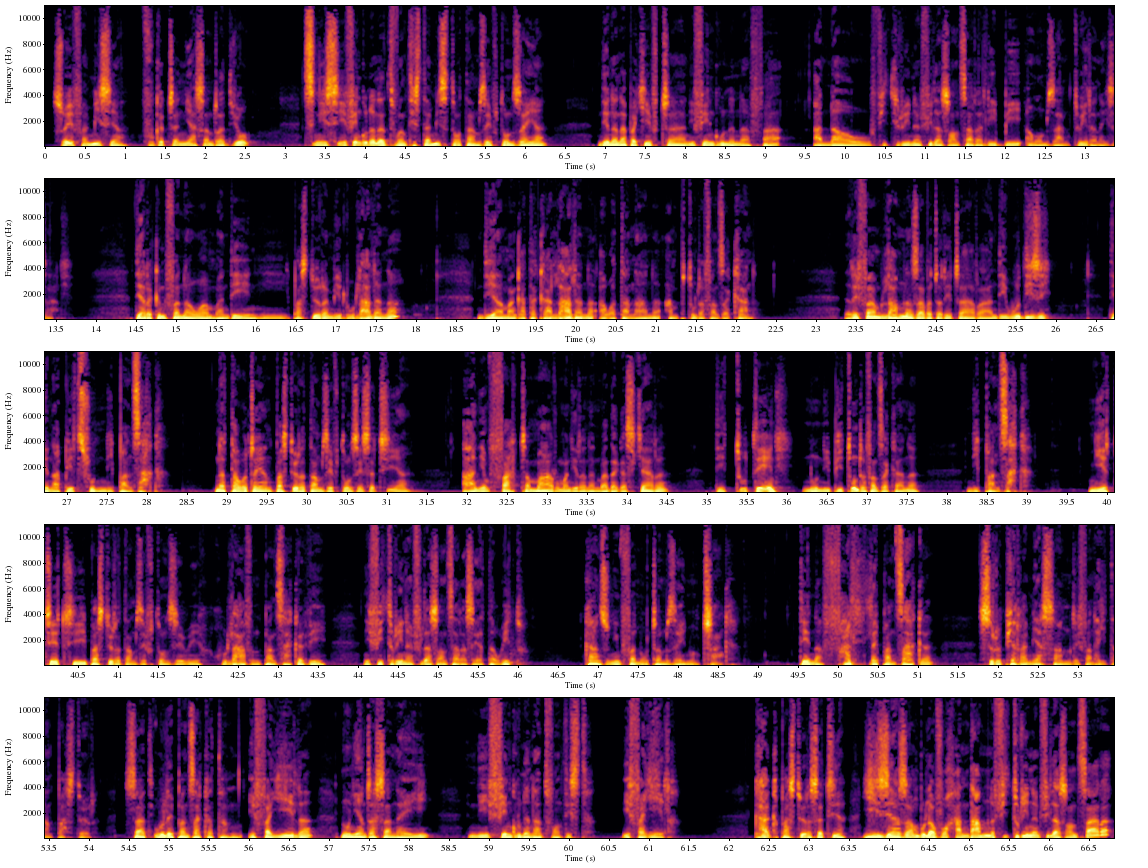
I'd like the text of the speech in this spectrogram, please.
Zao efa misy an, vokatra ny asan'ny radio, tsy nisy fiangonana advantista mihitsy tao tamin'izay fotoana izay an, dia nanapa-kevitra ny fiangonana fa hanao fitoriana ny filazantsara lehibe ao amin'izany toerana izany. Dia araka ny fanao an, mandeha ny pasteur mialoha lalana an, dia mangataka alalana ao an-tanàna amin'ny mpitondra fanjakana. Rehefa milamina ny zavatra rehetra raha handeha hody izy dia nampiantsoiny ny mpanjaka. Natahotra ihany ny pasitera tamin'izay fotoana izay satria any amin'ny faritra maro manerana an'i Madagasikara dia to-teny noho ny mpitondra fanjakana ny mpanjaka. Nieritreritry Pasteur tamin'izay fotoana izay hoe ho lavin'ny mpanjaka ve ny fitoriana ny filazantsara izay atao eto? kanjo ny mifanohitra amin'izay no nitranga. Tena faly ilay mpanjaka sy ireo mpiara-miasa aminy rehefa nahita an'i Pasteur. Sady hoy ilay mpanjaka taminy, efa ela no niandrasanay ny fiangonana advantista, efa ela. Gaga pasteur satria izy aza mbola vao handamina fitoriana ny filazantsara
